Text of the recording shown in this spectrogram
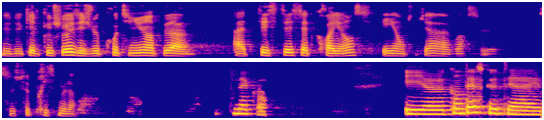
de, de quelque chose et je continue un peu à, à tester cette croyance et en tout cas à avoir ce, ce, ce prisme-là. D'accord. Et euh, quand est-ce que tu as,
